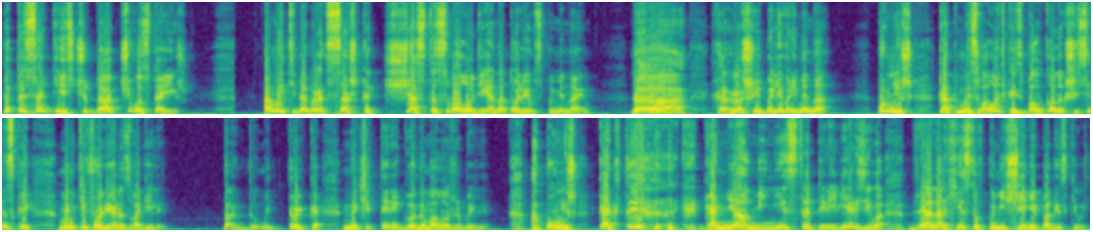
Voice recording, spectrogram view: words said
Да ты садись, чудак, чего стоишь? А мы тебя, брат Сашка, часто с Володей и Анатолием вспоминаем. Да, хорошие были времена. Помнишь, как мы с Володькой с балкона Кшесинской мантифолии разводили? Подумать только, на четыре года моложе были. А помнишь, как ты гонял министра Переверзева для анархистов помещение подыскивать?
